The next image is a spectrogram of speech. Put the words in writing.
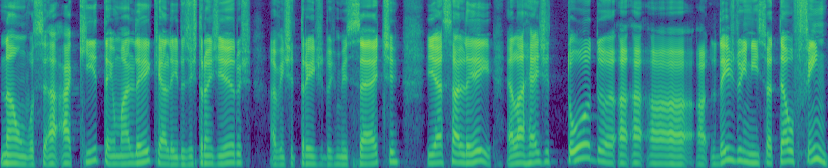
Não, você aqui tem uma lei, que é a Lei dos Estrangeiros, a 23 de 2007, e essa lei, ela rege todo, a- a- a- desde o início até o fim,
